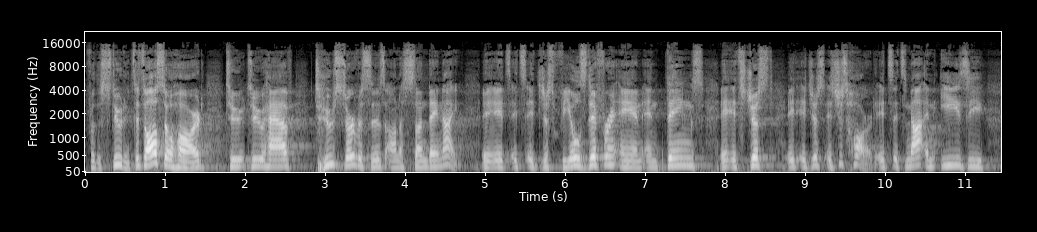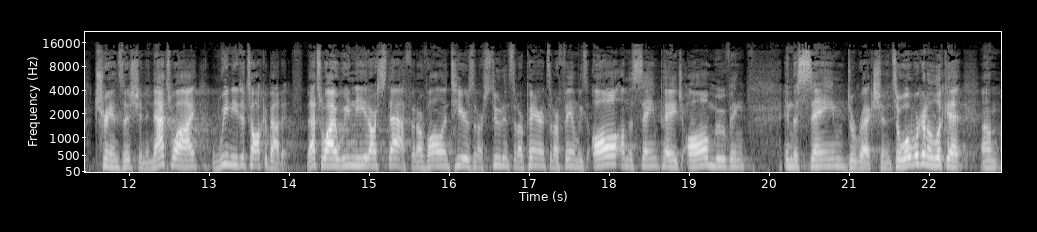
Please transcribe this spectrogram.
for the students. It's also hard to, to have two services on a Sunday night. It's, it's, it just feels different, and, and things, it's just, it, it just, it's just hard. It's, it's not an easy transition. And that's why we need to talk about it. That's why we need our staff and our volunteers and our students and our parents and our families all on the same page, all moving in the same direction. And so, what we're going to look at um,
